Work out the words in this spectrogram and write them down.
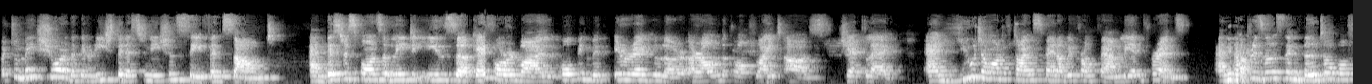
but to make sure that they reach the destination safe and sound and this responsibility is uh, carried forward while coping with irregular around the clock flight hours, jet lag, and huge amount of time spent away from family and friends. And yeah. that results in buildup of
